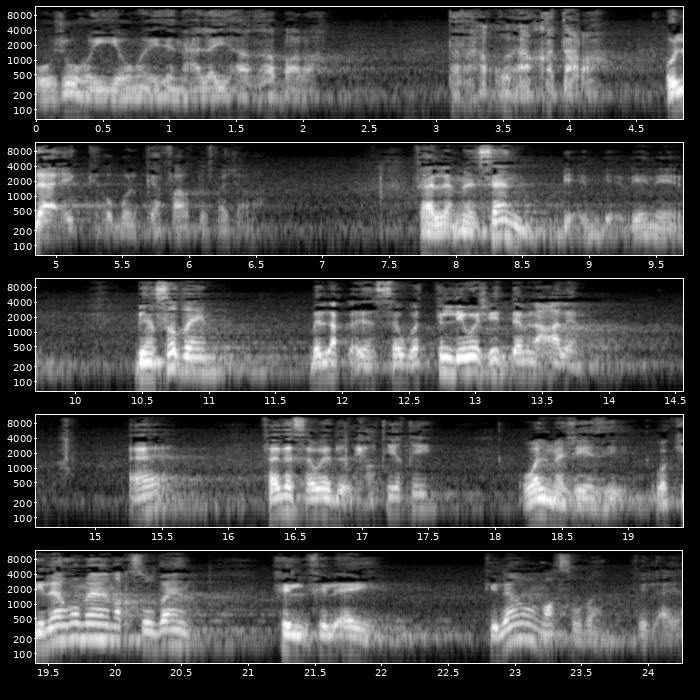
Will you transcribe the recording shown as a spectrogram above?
وجوه يومئذ عليها غبرة. ترهقها قترة. أولئك هم الكفرة الفجرة. فلما الإنسان يعني بينصدم. بيقول لك سودت لي وجهي قدام العالم. أه؟ فهذا سواد الحقيقي والمجازي. وكلاهما مقصودان في في الآية. كلاهما مقصودان في الآية.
